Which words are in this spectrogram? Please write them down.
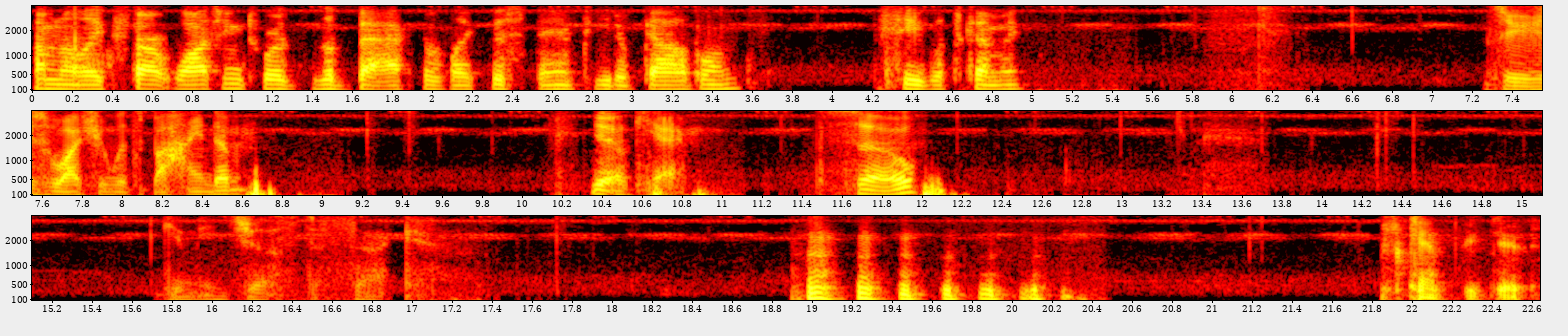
I'm gonna like start watching towards the back of like the stampede of goblins to see what's coming. So you're just watching what's behind them. Yeah. Okay. So. Give me just a sec. this can't be good.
